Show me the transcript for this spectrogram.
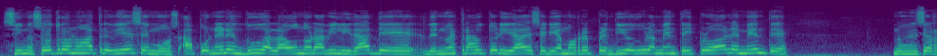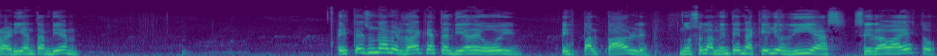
si nosotros nos atreviésemos a poner en duda la honorabilidad de, de nuestras autoridades, seríamos reprendidos duramente y probablemente nos encerrarían también. Esta es una verdad que hasta el día de hoy es palpable. No solamente en aquellos días se daba esto.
